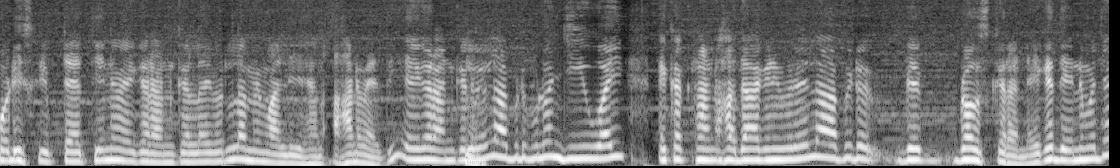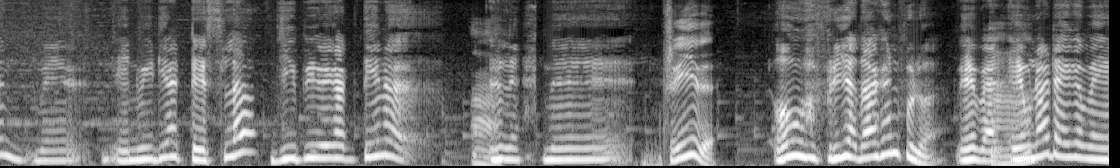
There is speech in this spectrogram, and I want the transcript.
පොඩි ස්ක්‍රප් ඇතින එක රන් කල්ලා වරලා මේ මල්ලි අහන ඇති ඒක රන් කලවෙලා අපිට පුළුවන් ජීවයි එක රන් හදාගෙනවරලා අපිට බ්‍රවස් කරන්න. එක දෙන්න මචන් මේ එන්විඩිය ටෙස්ලා ජීප එකක් තියෙන ්‍රීද ඔහු ්‍රී අදාගන්න පුළුව ඒ එවනට ඒක මේ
